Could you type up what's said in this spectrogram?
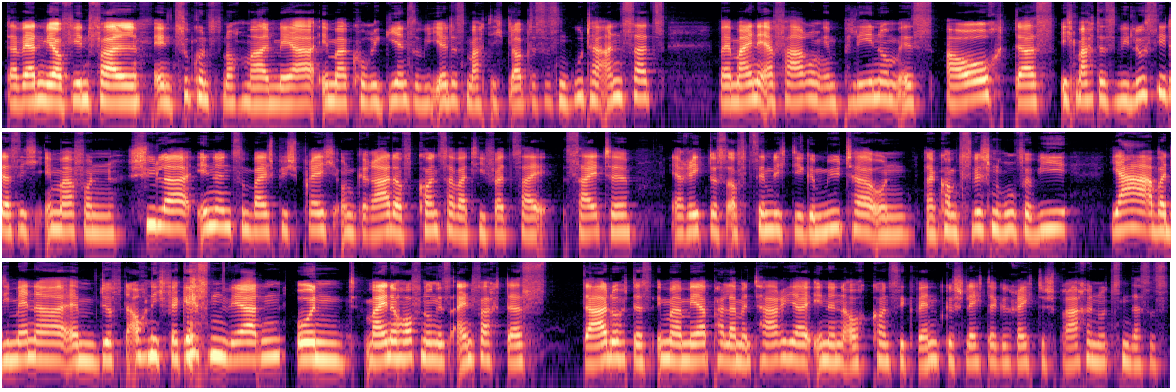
Da werden wir auf jeden Fall in Zukunft nochmal mehr immer korrigieren, so wie ihr das macht. Ich glaube, das ist ein guter Ansatz, weil meine Erfahrung im Plenum ist auch, dass ich mache das wie Lucy, dass ich immer von SchülerInnen zum Beispiel spreche und gerade auf konservativer Seite erregt es oft ziemlich die Gemüter und dann kommen Zwischenrufe wie, ja, aber die Männer ähm, dürften auch nicht vergessen werden. Und meine Hoffnung ist einfach, dass dadurch, dass immer mehr ParlamentarierInnen auch konsequent geschlechtergerechte Sprache nutzen, dass es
